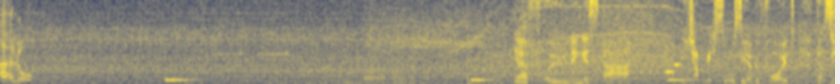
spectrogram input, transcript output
Hallo. Der Frühling ist da. Ich habe mich so sehr gefreut, dass ich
